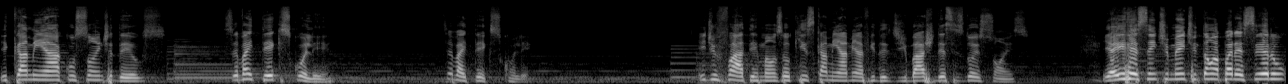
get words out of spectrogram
e caminhar com o sonho de Deus. Você vai ter que escolher. Você vai ter que escolher. E de fato, irmãos, eu quis caminhar minha vida debaixo desses dois sonhos. E aí, recentemente, então, apareceram,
